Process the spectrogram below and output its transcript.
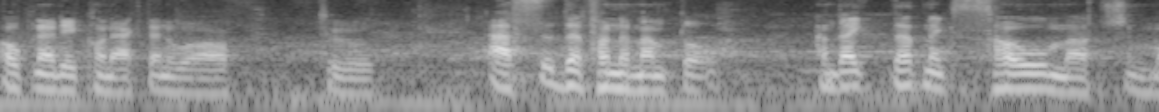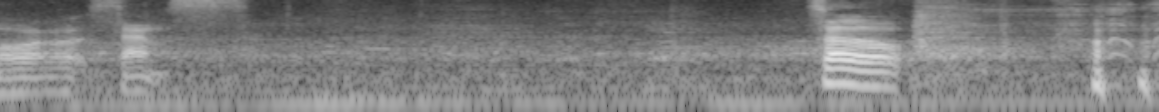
OpenID Connect and OAuth 2 as the fundamental. And that, that makes so much more sense. So,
